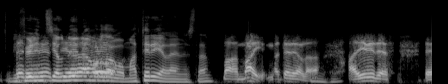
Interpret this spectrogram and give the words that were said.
Diferentzia hundien hor dago, materialan, ez da? Ba, bai, materiala. Adibidez, e,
